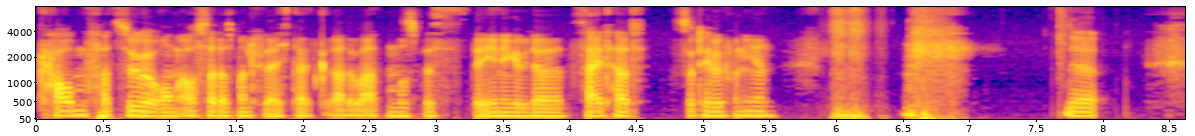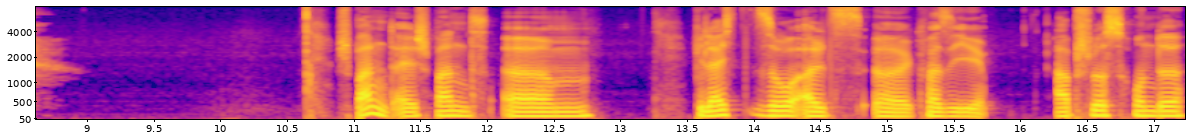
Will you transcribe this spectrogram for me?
kaum Verzögerung, außer dass man vielleicht halt gerade warten muss, bis derjenige wieder Zeit hat zu telefonieren. ja. Spannend, ey, spannend. Ähm, vielleicht so als äh, quasi Abschlussrunde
